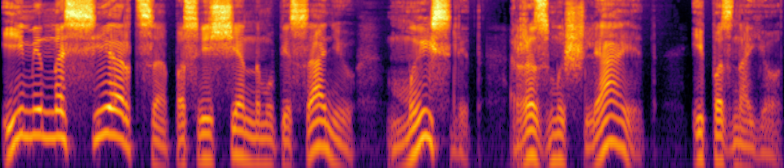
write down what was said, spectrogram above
именно сердце по священному писанию мыслит, размышляет и познает.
